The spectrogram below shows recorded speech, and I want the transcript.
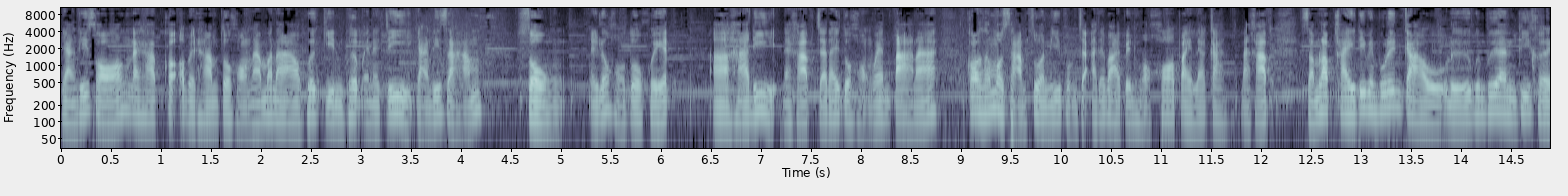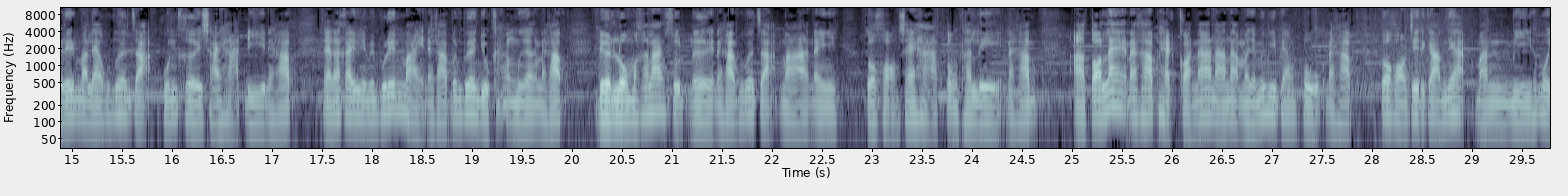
อย่างที่2นะครับก็เอาไปทำตัวของน้ำมะนาวเพื่อกินเพิ่ม energy อย่างที่ 3 ส่งในเรื่องของตัวเควสฮาร์ดี้นะครับจะได้ตัวของแว่นตานะ ก็ทั้งหมด 3 ส่วนนี้ผมจะอธิบายเป็นหัวข้อไปแล้วกันนะครับสำหรับใครที่เป็นผู้เล่นเก่า หรือเพื่อนๆที่เคยเล่นมาแล้วเพื่อนๆจะคุ้นเคยชายหาดดีนะครับแต่ถ้าใครเป็นผู้เล่นใหม่นะครับเพื่อนๆอยู่กลางเมืองนะครับเดินลงมาข้างล่างสุดเลยนะครับ เพื่อจะมาในตัวของชายหาดตรงทะเลนะครับ ตอนแรกนะครับแพทก่อนหน้านั้นมันยังไม่มีแปลงปลูกนะครับตัวของกิจกรรมเนี่ยมันมีทั้งหมด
